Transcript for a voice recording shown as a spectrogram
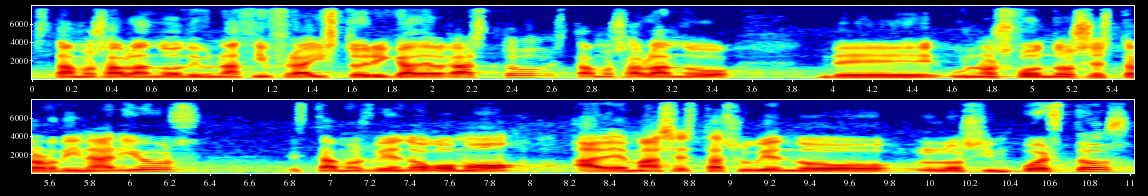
estamos hablando de una cifra histórica del gasto, estamos hablando de unos fondos extraordinarios, estamos viendo cómo además está subiendo los impuestos,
